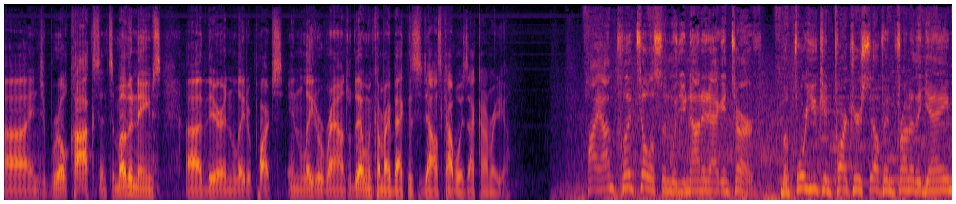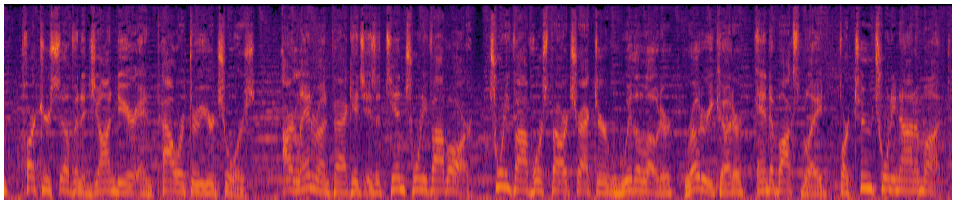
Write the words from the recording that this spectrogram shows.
uh, and Jabril Cox and some other names uh, there in the later parts, in later rounds. We'll do that when we come right back. This is DallasCowboys.com radio. Hi, I'm Clint Tillison with United Ag and Turf. Before you can park yourself in front of the game, park yourself in a John Deere and power through your chores. Our land run package is a 1025R, 25 horsepower tractor with a loader, rotary cutter, and a box blade for $229 a month.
